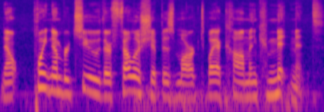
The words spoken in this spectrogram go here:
Now, point number two their fellowship is marked by a common commitment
